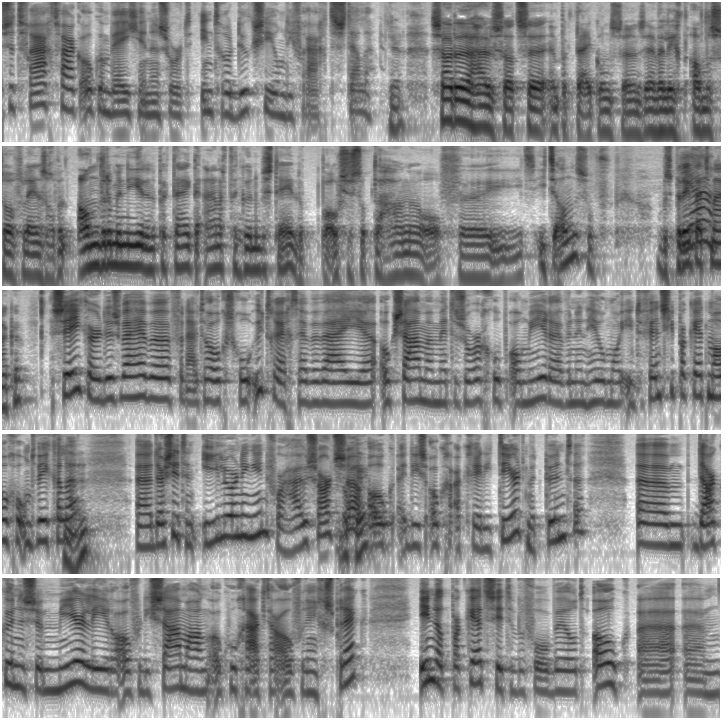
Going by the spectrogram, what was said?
Dus het vraagt vaak ook een beetje een soort introductie om die vraag te stellen. Ja. Zouden huisartsen en praktijkondersteuners en wellicht andere zorgverleners op een andere manier in de praktijk de aandacht aan kunnen besteden? Door posters op te hangen of eh, iets, iets anders? Of bespreekbaar Ja. te maken? Zeker, dus wij hebben vanuit de Hogeschool Utrecht hebben wij eh, ook samen met de zorggroep Almere hebben een heel mooi interventiepakket mogen ontwikkelen. Mhm. Eh, daar zit een e-learning in voor huisartsen. Oké. Ook, die is ook geaccrediteerd met punten. Ehm, daar kunnen ze meer leren over die samenhang. Ook hoe ga ik daarover in gesprek. In dat pakket zitten bijvoorbeeld ook eh, ehm, eh,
